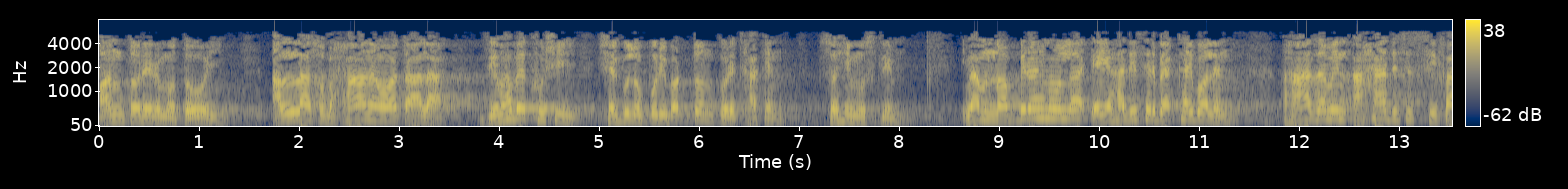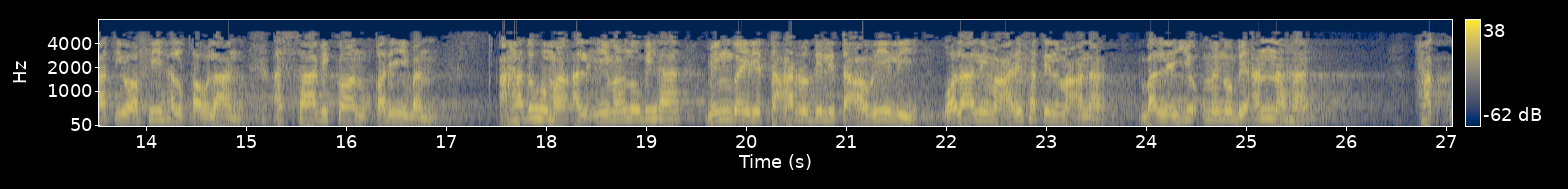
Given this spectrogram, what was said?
অন্তরের মতোই। আল্লাহ সুবহান যেভাবে খুশি সেগুলো পরিবর্তন করে থাকেন, সহি মুসলিম। ইমাম নব্বী রহিমউল্লাহ এই হাদিসের ব্যাখ্যায় বলেন হাজামিন আহাদিস সিফাত ইউফিহাল কওলান আসাবিকন করিবান। আহাদুহুমা আল ইমানু বিহা মিন গায়রি ওলা লিতাআউইলি আরিফাতিল মা আনা بل يؤمن بأنها حق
